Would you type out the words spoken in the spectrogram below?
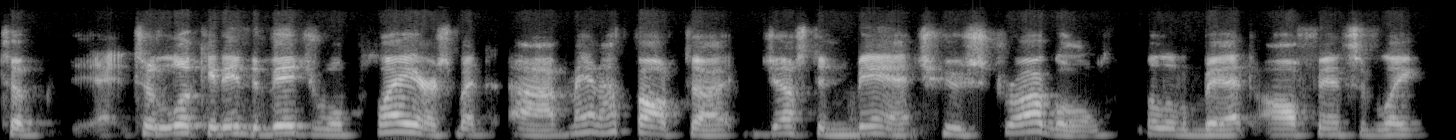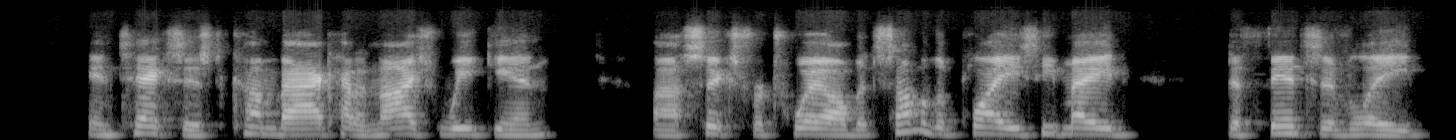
to to look at individual players. But uh, man, I thought uh, Justin Bench, who struggled a little bit offensively in Texas, to come back had a nice weekend, uh, six for twelve. But some of the plays he made defensively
